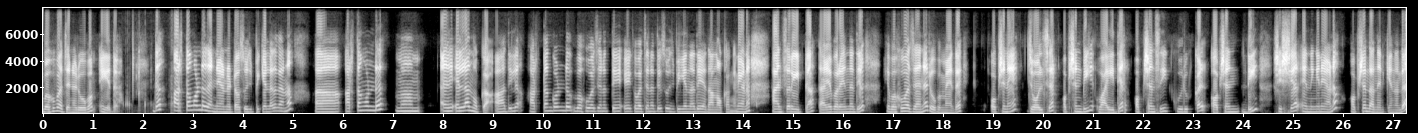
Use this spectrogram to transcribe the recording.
ബഹുവചന രൂപം ഏത്? ഇത് അർത്ഥം കൊണ്ട് തന്നെയാണ് കേട്ടോ സൂചിപ്പിക്കേണ്ടത്. കാരണം അർത്ഥം കൊണ്ട് എല്ലാം നോക്കുക. അതിൽ അർത്ഥം കൊണ്ട് ബഹുവചനത്തെ ഏകവചനത്തെ സൂചിപ്പിക്കുന്നത് ഏതാ നോക്കുക. അങ്ങനെയാണ് ആൻസർ കിട്ടുക താഴെ പറയുന്നതിൽ ബഹുവചന രൂപമേത് ഓപ്ഷൻ എ ജോൽസർ ഓപ്ഷൻ ബി വൈദ്യർ. ഓപ്ഷൻ സി ഗുരുക്കൾ. ഓപ്ഷൻ ഡി ശിഷ്യർ. എന്നിങ്ങനെയാണ് ഓപ്ഷൻ തന്നിരിക്കുന്നത്.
